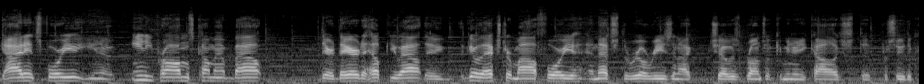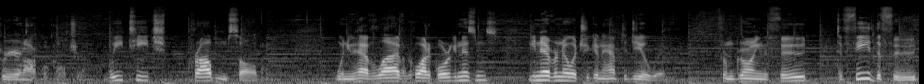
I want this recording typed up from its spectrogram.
guidance for you. You know, any problems come about, they're there to help you out. They go the extra mile for you, and that's the real reason I chose Brunswick Community College to pursue the career in aquaculture. We teach problem solving. When you have live aquatic organisms, you never know what you're going to have to deal with, from growing the food, to feed the food,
